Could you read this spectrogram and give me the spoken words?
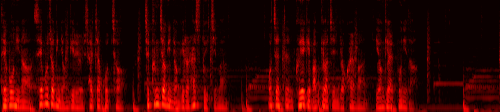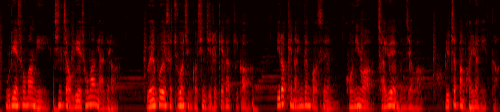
대본이나 세부적인 연기를 살짝 고쳐 즉흥적인 연기를 할 수도 있지만 어쨌든 그에게 맡겨진 역할만 연기할 뿐이다. 우리의 소망이 진짜 우리의 소망이 아니라 외부에서 주어진 것인지를 깨닫기가 이렇게나 힘든 것은 권위와 자유의 문제와 밀접한 관련이 있다.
